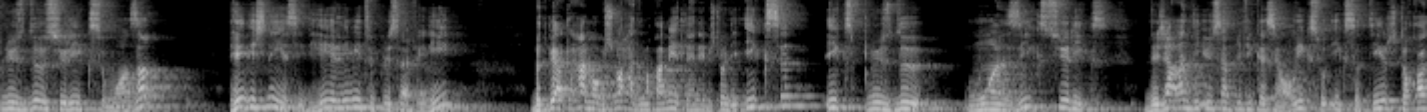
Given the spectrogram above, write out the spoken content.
بلس 2 سور إكس موان 1 هذه شنو هي سيدي؟ هي ليميت في البلوس لانفيني بطبيعة الحال ما باش نوحد المقامات اللي هنا باش تولي إكس إكس بلس 2 موان إكس سور إكس ديجا عندي اون سامبليفيكاسيون و اكس و اكس تطير تقعد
